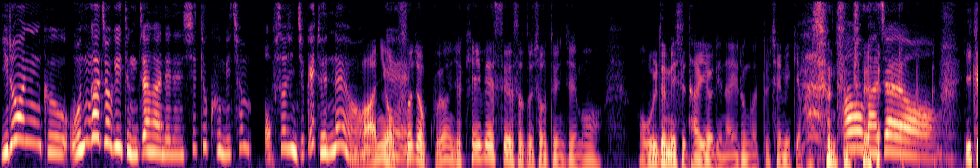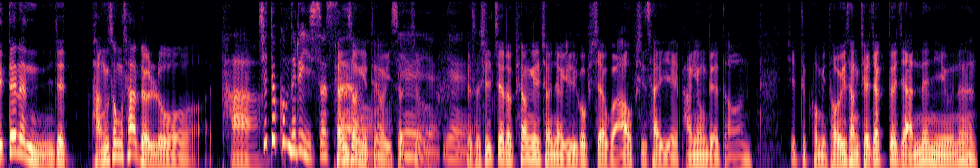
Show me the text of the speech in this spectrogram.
이런 그 온 가족이 등장하는 시트콤이 참 없어진 지 꽤 됐네요. 많이 예. 없어졌고요. 이제 KBS에서도 저도 이제 뭐 올드미스 다이어리나 이런 것들 재밌게 봤었는데. 어, 맞아요. 이 그때는 이제 방송사별로 다 시트콤들이 있었어요. 편성이 되어 있었죠. 예, 예, 예. 그래서 실제로 평일 저녁 7시하고 9시 사이에 방영되던 시트콤이 더 이상 제작되지 않는 이유는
